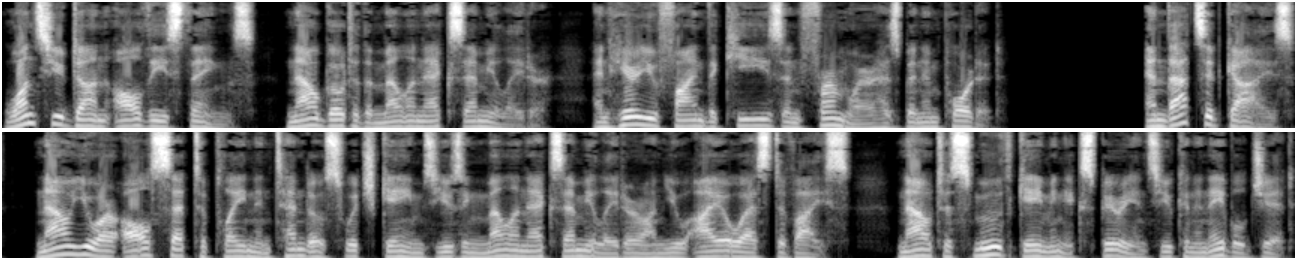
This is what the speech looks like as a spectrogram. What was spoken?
Once you done all these things, now go to the Melon X emulator, and here you find the keys and firmware has been imported. And that's it guys, now you are all set to play Nintendo Switch games using Melon X emulator on your iOS device, now to smooth gaming experience you can enable JIT,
